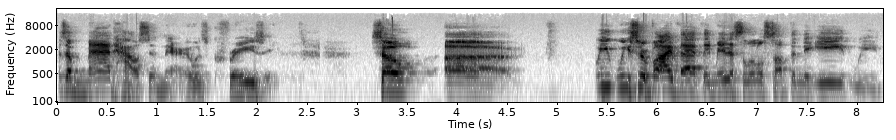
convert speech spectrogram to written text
it was a madhouse in there. It was crazy. So uh, we we survived that. They made us a little something to eat. We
